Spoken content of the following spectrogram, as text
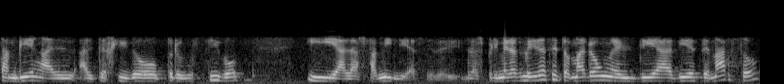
también al, al tejido productivo y a las familias. Las primeras medidas se tomaron el día 10 de marzo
